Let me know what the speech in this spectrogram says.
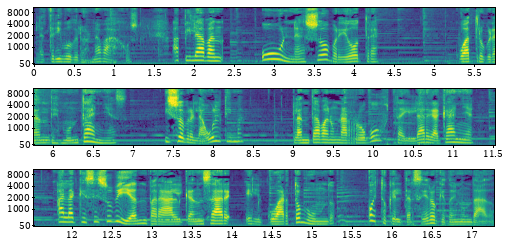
la tribu de los navajos, apilaban una sobre otra cuatro grandes montañas y sobre la última plantaban una robusta y larga caña a la que se subían para alcanzar el cuarto mundo, puesto que el tercero quedó inundado.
